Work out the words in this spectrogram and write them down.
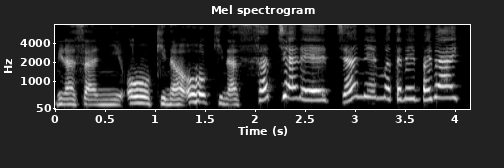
皆さんに大きな大きな幸あれじゃあね、またね、バイバイ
